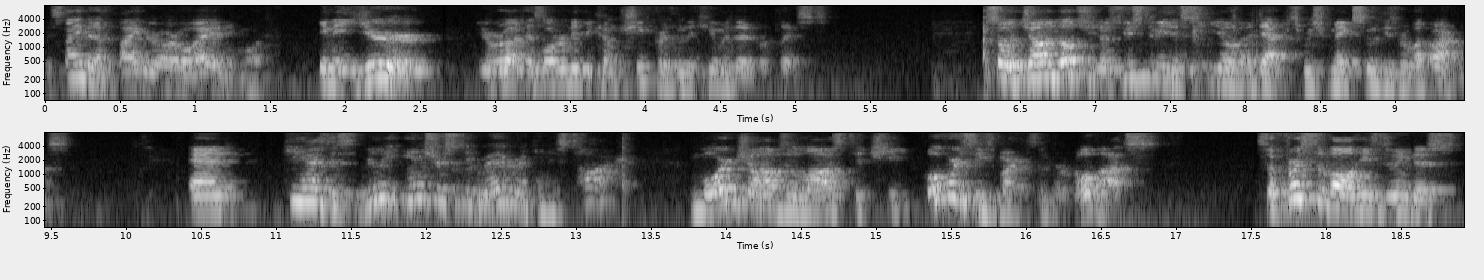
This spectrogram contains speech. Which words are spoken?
It's not even a five-year ROI anymore. In a year, your robot has already become cheaper than the human that it replaced. So John Dulchinos used to be the CEO of Adept, which makes some of these robot arms. And he has this really interesting rhetoric in his talk more jobs are lost to cheap overseas markets than for robots. So first of all, he's doing this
